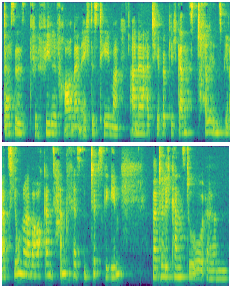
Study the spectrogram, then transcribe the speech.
das ist für viele Frauen ein echtes Thema. Anne hat hier wirklich ganz tolle Inspirationen, aber auch ganz handfeste Tipps gegeben. Natürlich kannst du ähm,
